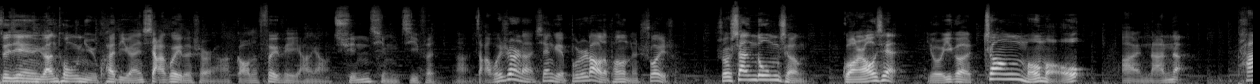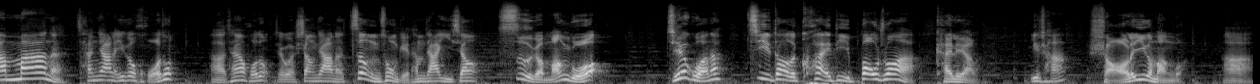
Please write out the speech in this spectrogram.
最近圆通女快递员下跪的事儿啊，搞得沸沸扬扬，群情激愤啊！咋回事呢？先给不知道的朋友们说一说。说山东省广饶县有一个张某某啊，男的，他妈呢参加了一个活动啊，参加活动，结果商家呢赠送给他们家一箱四个芒果，结果呢寄到的快递包装啊开裂了，一查少了一个芒果啊，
